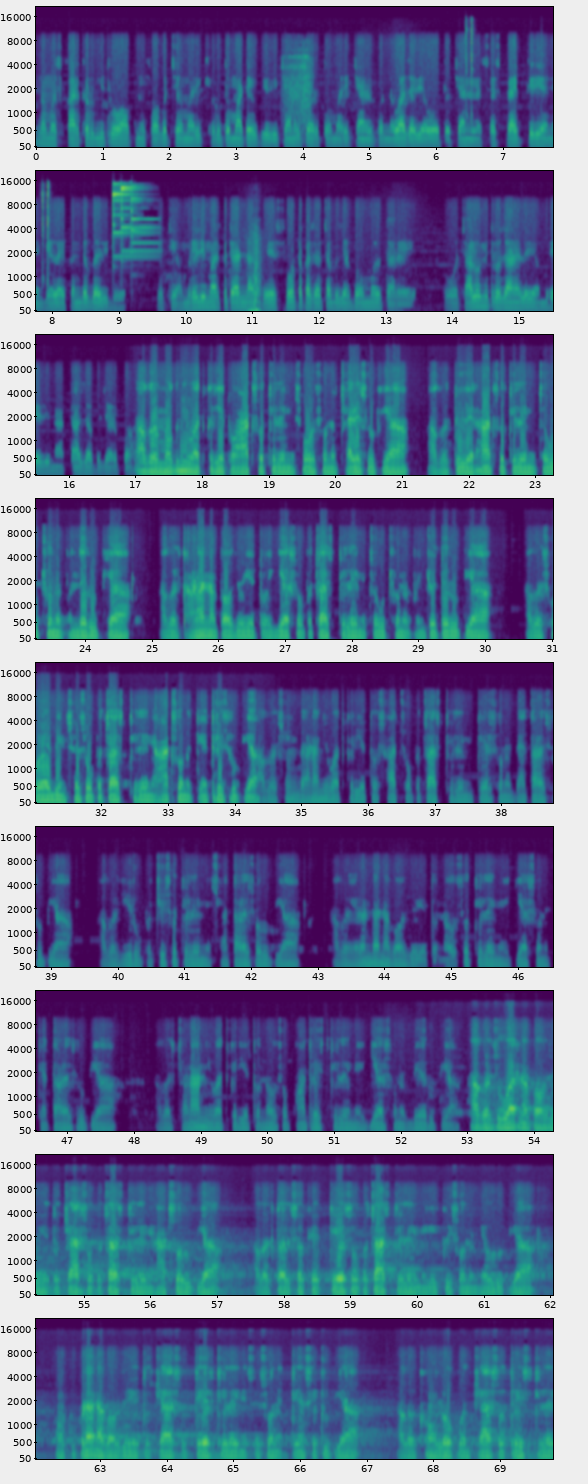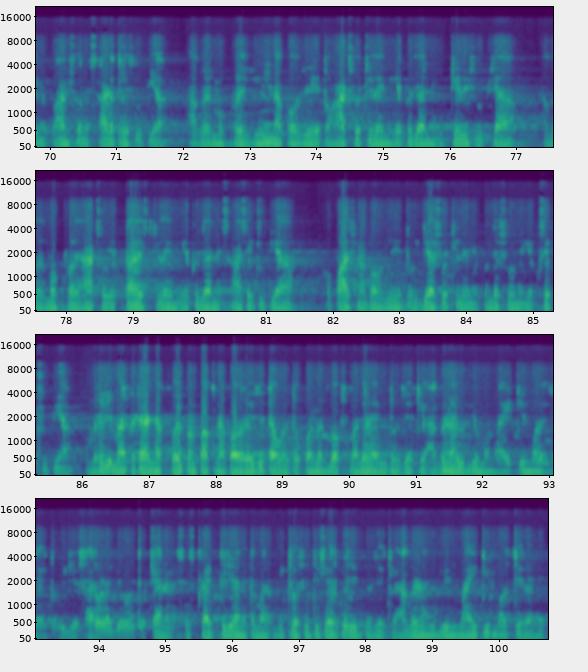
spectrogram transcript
નમસ્કાર ખેડૂત મિત્રો, આપનું સ્વાગત છે અમારી ખેડૂતો માટે ઉપયોગી ચેનલ પર. તો અમારી ચેનલ પર નવા જ આવ્યા હોય તો ચેનલને સબસ્ક્રાઇબ કરી અને બેલ આઇકન દબાવી દો. જેથી અમરેલી માર્કેટ યાર્ડના સો સો ટકા સાચા બજાર ભાવ મળતા રહે. તો ચાલો મિત્રો, જાણે લઈએ અમરેલીના તાજા બજાર ભાવ. આગળ મગની વાત કરીએ તો આઠસો થી લઈને સોળસો ને ચાલીસ રૂપિયા. આગળ તુવેર આઠસો થી લઈને ચૌદસો ને પંદર રૂપિયા. આગળ ધાણાના ભાવ જોઈએ તો અગિયારસો પચાસથી લઈને ચૌદસો ને પંચોતેર રૂપિયા. આગળ સોયાબીન છસો પચાસથી લઈને આઠસો ને તેત્રીસ રૂપિયા. આગળ સિંગ દાણાની વાત કરીએ તો સાતસો પચાસથી લઈને તેરસો ને બેતાળીસ રૂપિયા. આગળ જીરું પચીસોથી લઈને છેતાળીસો રૂપિયા. આગળ એરંડાના ભાવ જોઈએ તો નવસોથી લઈને અગિયારસો ને તેતાળીસ રૂપિયા. આગળ ચણાની વાત કરીએ તો નવસો પાંત્રીસથી લઈને અગિયારસો ને બે રૂપિયા. આગળ જુવારના ભાવ જોઈએ તો ચારસો પચાસથી લઈને આઠસો રૂપિયા. આગળ તલ સફેદ તેરસો પચાસથી લઈને એકવીસો ને નેવું રૂપિયા. કુકડાના ભાવ જોઈએ તો ચારસો તેરથી લઈને છસો ને ત્રેસઠ રૂપિયા. આગળ ઘઉં લોકવન ચારસો ત્રીસથી લઈને પાંચસો ને સાડત્રીસ રૂપિયા. આગળ મગફળી ઝીણીના ભાવ જોઈએ તો આઠસોથી લઈને એક હજાર ને અઠ્યાવીસ રૂપિયા. આગળ મગફળી આઠસો એકતાલીસથી લઈને એક હજાર ને સાસઠ રૂપિયા, કપાસના ભાવ જોઈએ તો અગિયારસો થી લઈને પંદરસો ને એકસઠ રૂપિયા. અમરેલી માર્કેટ યાર્ડના કોઈ પણ પાકના ભાવ રહી જતા હોય તો કોમેન્ટ બોક્સમાં જણાવી દો, જેથી આગળના વિડીયોમાં માહિતી મળી જાય. તો વીડિયો સારો લાગ્યો હોય તો ચેનલ સબસ્ક્રાઇબ કરી અને તમારા મિત્રો સુધી શેર કરી દો, જેથી આગળના વિડીયોની માહિતી મળતી રહે.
